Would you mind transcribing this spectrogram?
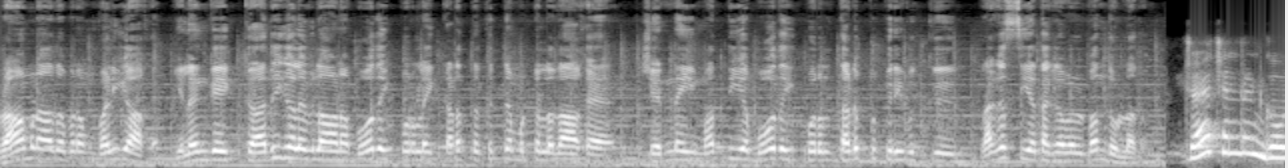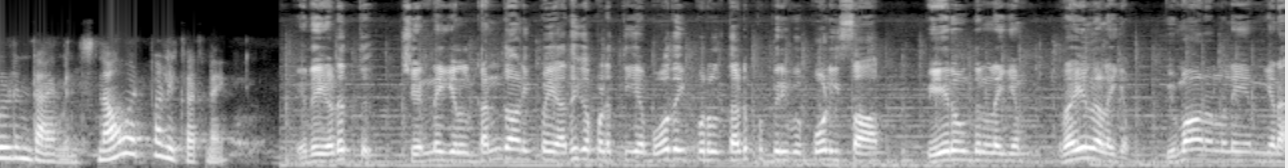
ராமநாதபுரம் வழியாக இலங்கைக்கு அதிக அளவிலான போதைப் பொருளை கடத்த திட்டமிட்டுள்ளதாக சென்னை மத்திய போதைப் பொருள் தடுப்பு பிரிவுக்கு ரகசிய தகவல் வந்துள்ளது Gold and Diamonds, now at Palikatnai. இதையடுத்து சென்னையில் கண்காணிப்பை அதிகப்படுத்திய போதைப் பொருள் தடுப்பு பிரிவு போலீசார் பேருந்து நிலையம் ரயில் நிலையம் விமான நிலையம் என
